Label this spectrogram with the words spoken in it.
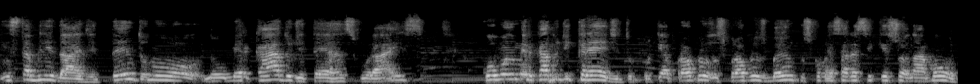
instabilidade, tanto no, no mercado de terras rurais, como no mercado de crédito, porque os próprios bancos começaram a se questionar: bom,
